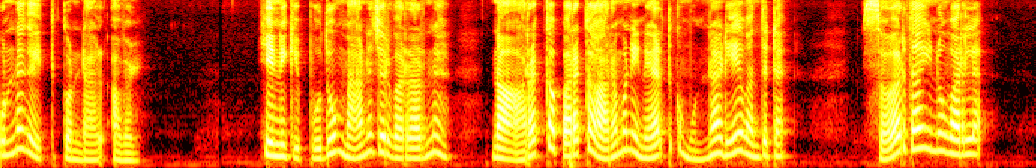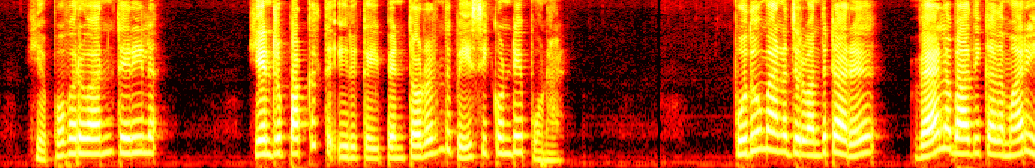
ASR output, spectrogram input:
புன்னகைத்துக் கொண்டாள் அவள். இன்னைக்கு புது மேனேஜர் வர்றாருன்னு நான் அறக்க பறக்க அரை மணி நேரத்துக்கு முன்னாடியே வந்துட்டேன். சார் தான் இன்னும் வரல. எப்போ வருவார்னு தெரியல. என்று பக்கத்து இருக்கை பெண் தொடர்ந்து பேசிக்கொண்டே போனாள். புது மேனேஜர் வந்துட்டாரு. வேலை பாதிக்காத மாதிரி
